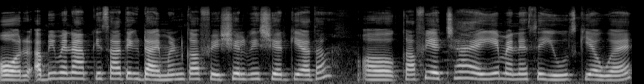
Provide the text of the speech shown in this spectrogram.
और अभी मैंने आपके साथ एक डायमंड का फेशियल भी शेयर किया था। काफ़ी अच्छा है, ये मैंने इसे यूज़ किया हुआ है।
